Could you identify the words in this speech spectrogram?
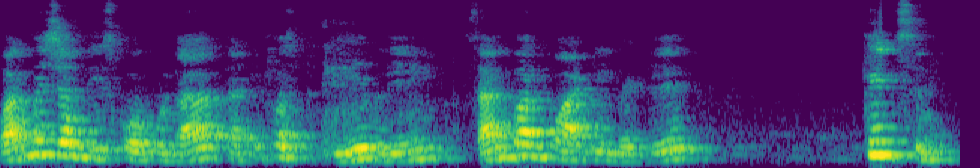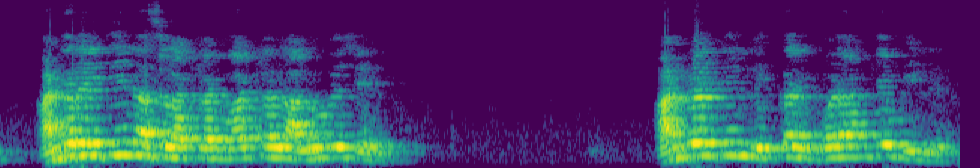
పర్మిషన్ తీసుకోకుండా థర్టీ ఫస్ట్ ఈవినింగ్ సన్బర్న్ పార్టీలు పెట్టి కిడ్స్ అండర్ ఎయిటీన్ అసలు అట్లా వాటిలో అలోవే చేయదు అండర్ లిక్కర్ ఇవ్వడానికే వీల్లేదు.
